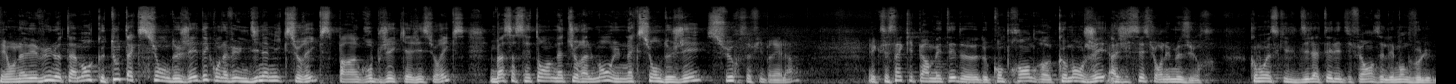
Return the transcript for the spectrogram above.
Et on avait vu notamment que toute action de G, dès qu'on avait une dynamique sur X par un groupe G qui agit sur X, eh ben ça s'étend naturellement une action de G sur ce fibré-là. Et que c'est ça qui permettait de, comprendre comment G agissait sur les mesures. Comment est-ce qu'il dilatait les différents éléments de volume.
